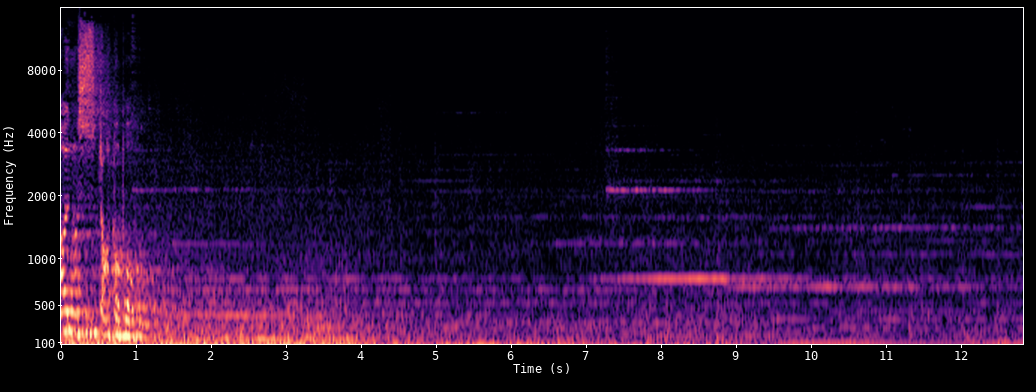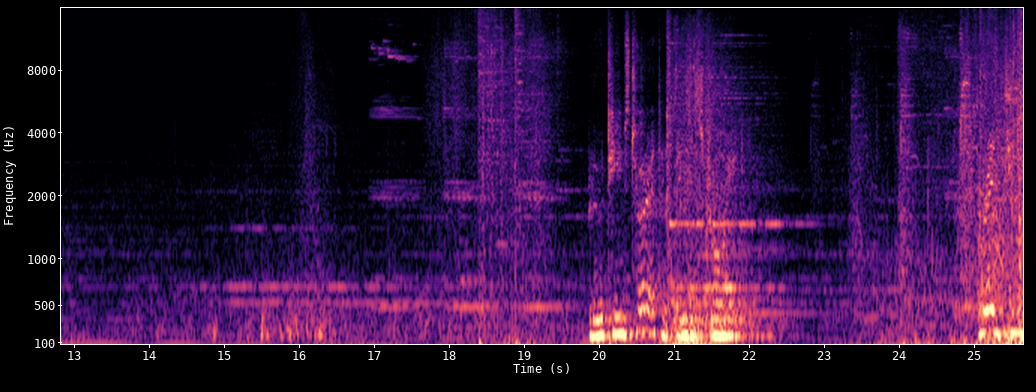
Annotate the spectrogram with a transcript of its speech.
Unstoppable. Blue team's turret has been destroyed. Red team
